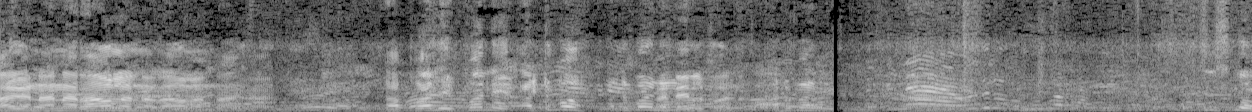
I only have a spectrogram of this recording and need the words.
ఆగ నాన్న రావాలన్న రావాలన్న. పని పని అటుపో అటుపో అటు వెళ్ళిపోను. తీసుకో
